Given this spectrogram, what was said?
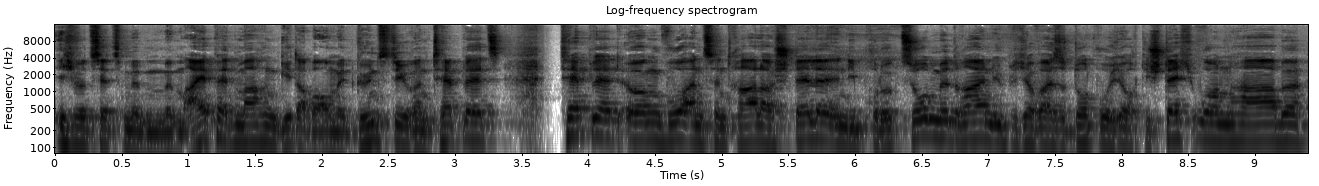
ich würde es jetzt mit, mit dem iPad machen, geht aber auch mit günstigeren Tablets. Tablet irgendwo an zentraler Stelle in die Produktion mit rein, üblicherweise dort, wo ich auch die Stechuhren habe.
